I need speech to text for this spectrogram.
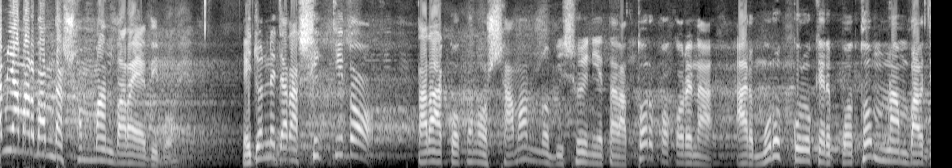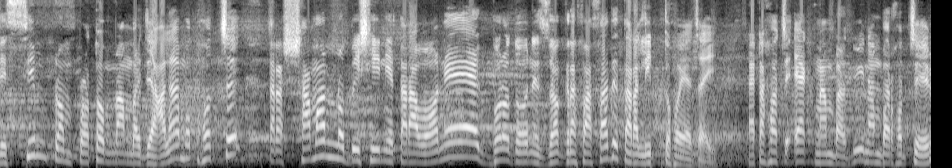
আমি আমার বান্দার সম্মান বাড়াইয়া দিব। এই জন্যে যারা শিক্ষিত তারা কখনো সামান্য বিষয় নিয়ে তারা তর্ক করে না। আর মুরুক্ষ লোকের প্রথম নাম্বার যে সিমটম প্রথম নাম্বার যে আলামত হচ্ছে, তারা সামান্য বিষয় নিয়ে তারা অনেক বড় ধরনের জগ্রা ফাসাদে তারা লিপ্ত হয়ে যায়। এটা হচ্ছে এক নাম্বার। দুই নাম্বার হচ্ছে,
